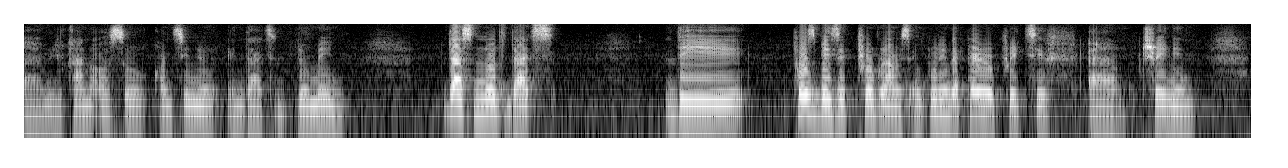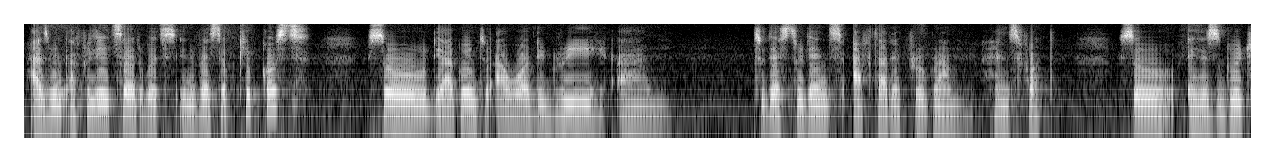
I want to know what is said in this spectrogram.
um, you can also continue in that domain. Just note that the post-basic programs, including the perioperative um, training, has been affiliated with University of Cape Coast. So they are going to award degree um, to the students after the program henceforth. So it is good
